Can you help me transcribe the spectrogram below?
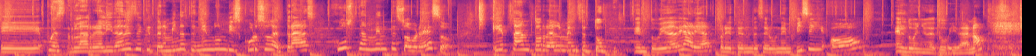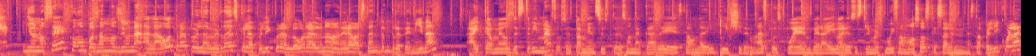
Eh, pues la realidad es de que termina teniendo un discurso detrás justamente sobre eso. ¿Qué tanto realmente tú en tu vida diaria pretendes ser un NPC o el dueño de tu vida, ¿no? Yo no sé cómo pasamos de una a la otra, pero la verdad es que la película logra de una manera bastante entretenida. Hay cameos de streamers, o sea, también si ustedes son acá de esta onda del Twitch y demás, pues pueden ver ahí varios streamers muy famosos que salen en esta película.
